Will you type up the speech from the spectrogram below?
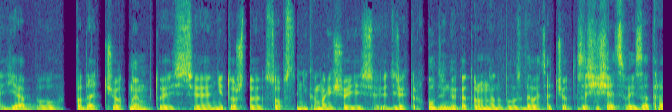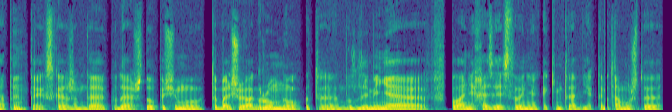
Я был подотчетным, то есть э, не то, что собственником, а еще есть директор холдинга, которому надо было сдавать отчет, защищать свои затраты, так скажем, да, куда, что, почему. Это большой, огромный опыт э, был для меня в плане хозяйствования каким-то объектом, потому что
